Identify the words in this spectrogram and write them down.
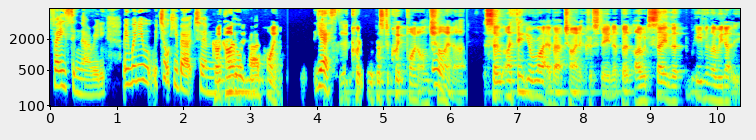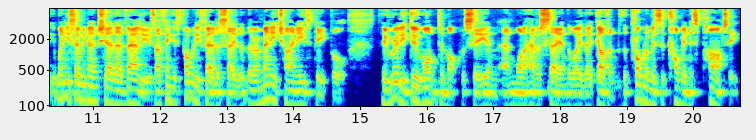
facing now, really. I mean, when you were talking about um, can I, can your, I point? Yes. A quick, just a quick point on China. So I think you're right about China, Christina. But I would say that even though we don't, when you say we don't share their values, I think it's probably fair to say that there are many Chinese people who really do want democracy and, and want to have a say in the way they're governed. The problem is the Communist Party,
